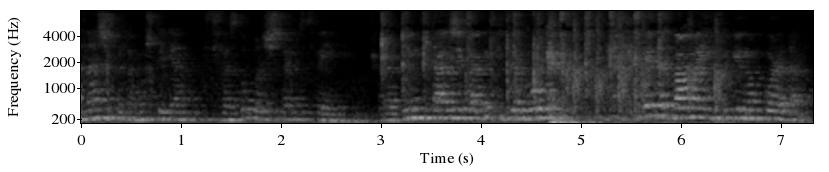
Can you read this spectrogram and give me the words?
персонажи, потому что я Севастополь считаю своим родным, так же, как и Петербург. Это два моих любимых города.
